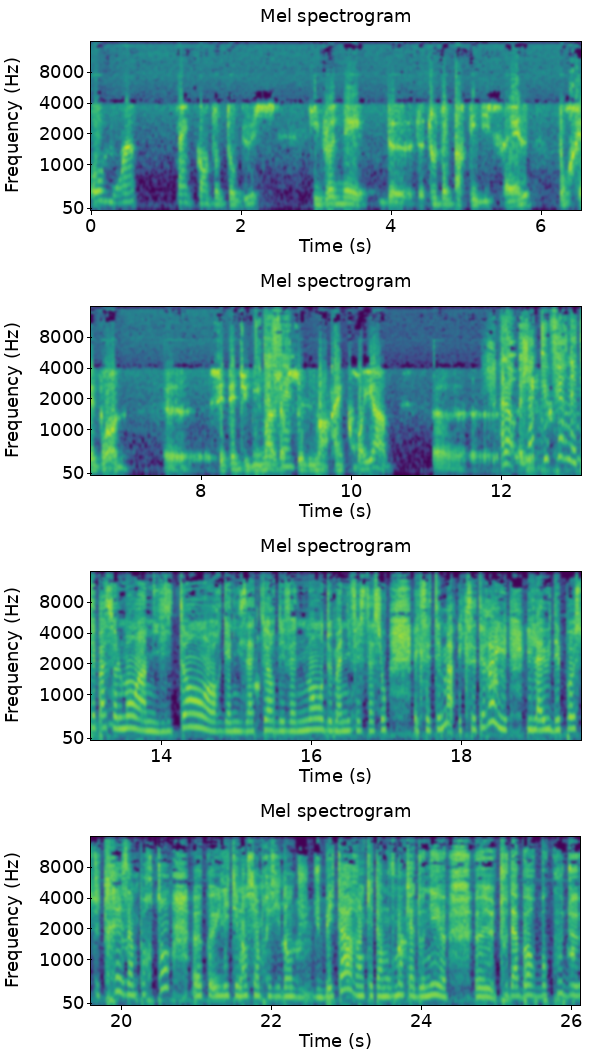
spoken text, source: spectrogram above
au moins 50 autobus qui venaient de, toutes les parties d'Israël pour Hebron. Euh, c'était une image absolument incroyable. Euh, Alors, Jacques Kupfer n'était pas seulement un militant, organisateur d'événements, de manifestations, etc. etc. Il, a eu des postes très importants. Euh, il était l'ancien président du, du Bétar, hein, qui est un mouvement qui a donné euh, tout d'abord beaucoup de,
